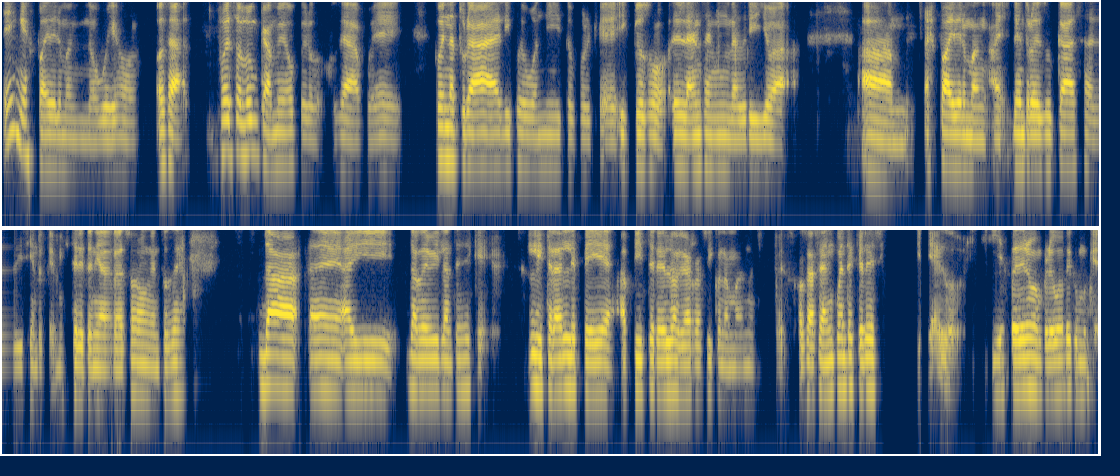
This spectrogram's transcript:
en Spider-Man No Way Home. O sea, fue solo un cameo, pero, o sea, fue, fue natural y fue bonito porque incluso lanzan un ladrillo a, a, a Spider-Man dentro de su casa diciendo que Mysterio tenía razón. Entonces, da, eh, ahí Daredevil antes de que literal le pegue a Peter, él lo agarra así con la mano. Pues, o sea, se dan cuenta que él es ciego. Y Spider-Man pregunta como que,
